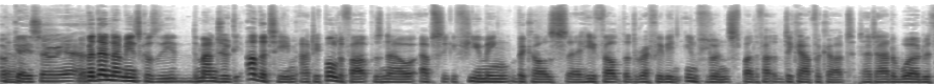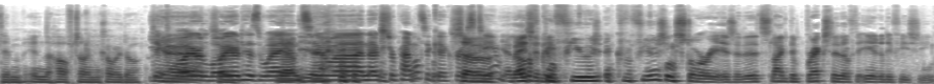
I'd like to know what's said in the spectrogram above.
Okay, so yeah. But then that means because the, the manager of the other team, Adrie Poldervaart, was now absolutely fuming because uh, he felt that the referee had been influenced by the fact that Dick Advocaat had had a word with him in the halftime corridor. Dick Yeah, Lawyer so- lawyered his way yeah. into uh, an extra penalty kick for So- his team. a lot of basically- confuse, a confusing story, is it? It's like the Brexit of the Eredivisie.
